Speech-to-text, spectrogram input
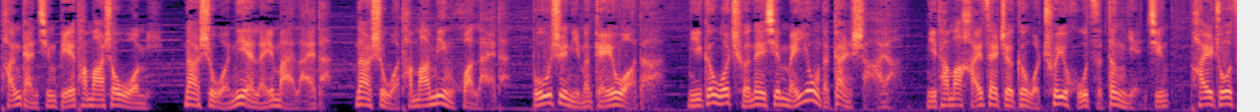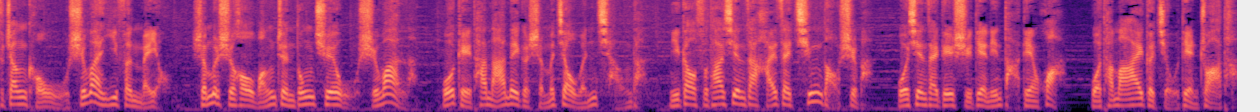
谈感情别他妈收我米，那是我聂磊买来的，那是我他妈命换来的，不是你们给我的。你跟我扯那些没用的干啥呀？你他妈还在这跟我吹胡子瞪眼睛，拍桌子张口，五十万一分没有。什么时候王振东缺五十万了？我给他拿那个什么叫文强的，你告诉他现在还在青岛是吧？我现在给史殿林打电话，我他妈挨个酒店抓他。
